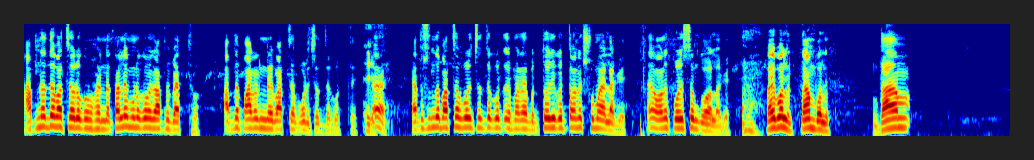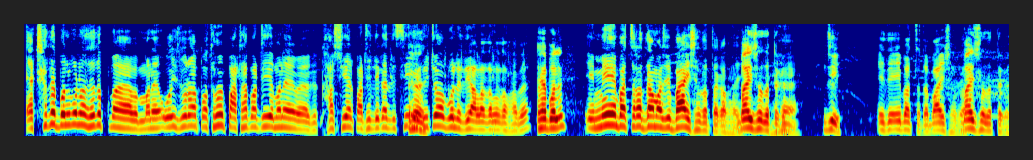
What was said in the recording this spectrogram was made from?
আপনাদের বাচ্চা এরকম হয় না তাহলে মনে করবেন যে আপনি ব্যর্থ। আপনি পারেন না বাচ্চা পরিচর্যা করতে। হ্যাঁ? এত সুন্দর বাচ্চা পরিচর্যা করতে মানে তৈরি করতে অনেক সময় লাগে। হ্যাঁ অনেক পরিশ্রম করা লাগে। ভাই বলেন দাম বলেন। দাম একসাথে বলব না যেহেতু মানে ওই জোড়া প্রথমে পাঠা পাঠিয়ে মানে খাসি আর পাঠি দেখা দিচ্ছি হ্যাঁ। দুইটাও বলে দিই আলাদা আলাদা ভাবে হ্যাঁ বলেন। এই মেয়ে বাচ্চারা দাম আছে বাইশ হাজার টাকা ভাই। বাইশ হাজার টাকা। হ্যাঁ। জি। এই যে এই বাচ্চাটা বাইশ হাজার। বাইশ হাজার টাকা।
